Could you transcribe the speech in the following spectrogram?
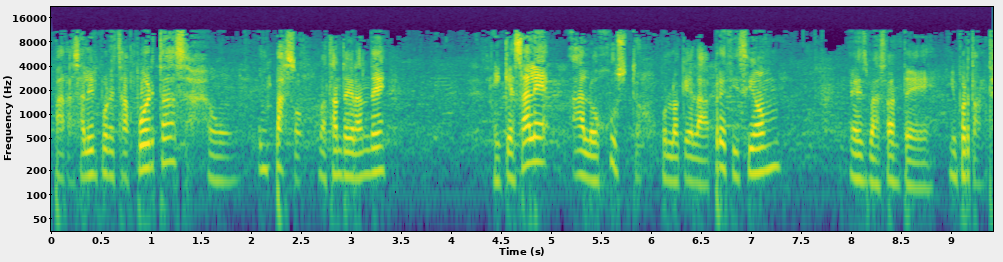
para salir por estas puertas. Un, un paso bastante grande y que sale a lo justo, por lo que la precisión es bastante importante.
